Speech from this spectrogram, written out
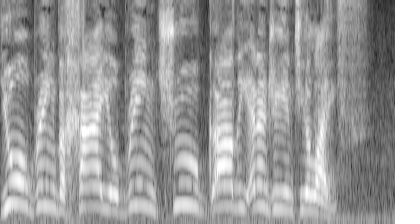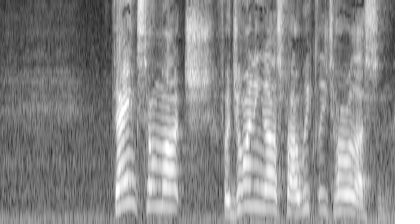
You will bring b'chai, you'll bring true godly energy into your life. Thanks so much for joining us for our weekly Torah lesson.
